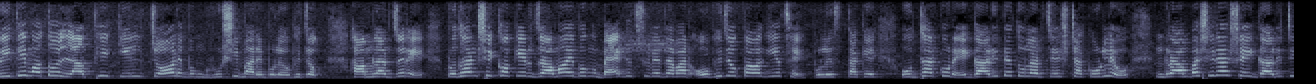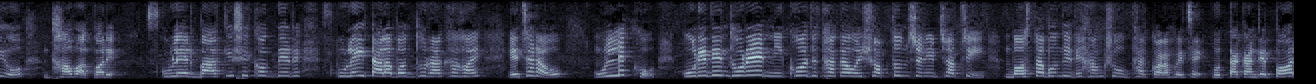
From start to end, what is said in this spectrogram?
রীতিমতো লাথি, কিল, চর এবং ঘুষি মারে বলে অভিযোগ। হামলার জেরে প্রধান শিক্ষকের জামা এবং ব্যাগ ছিঁড়ে যাওয়ার অভিযোগ পাওয়া গিয়েছে। পুলিশ তাকে উদ্ধার করে গাড়িতে তোলার চেষ্টা করলেও গ্রামবাসীরা সেই গাড়িটিও ধাওয়া করে। স্কুলের বাকি শিক্ষকদের স্কুলেই তালাবদ্ধ রাখা হয়। এছাড়াও উল্লেখ্য, কুড়ি দিন ধরে নিখোঁজ থাকা ওই সপ্তম শ্রেণির ছাত্রী বস্তাবন্দি দেহাংশ উদ্ধার করা হয়েছে। হত্যাকাণ্ডের পর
